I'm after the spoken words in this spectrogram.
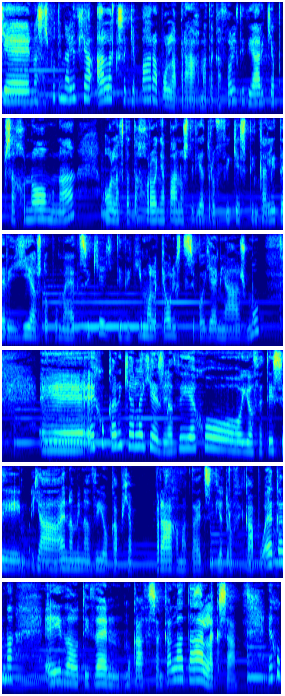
και να σας πω την αλήθεια άλλαξα και πάρα πολλά πράγματα καθ' όλη τη διάρκεια που ψαχνόμουν όλα αυτά τα χρόνια πάνω στη διατροφή και στην καλύτερη υγεία, στο πούμε έτσι, και τη δική μου αλλά και όλης της οικογένειάς μου. Ε, έχω κάνει και αλλαγές, δηλαδή έχω υιοθετήσει για ένα μήνα δύο κάποια πράγματα έτσι διατροφικά που έκανα, ε, είδα ότι δεν μου κάθισαν καλά, τα άλλαξα. Έχω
